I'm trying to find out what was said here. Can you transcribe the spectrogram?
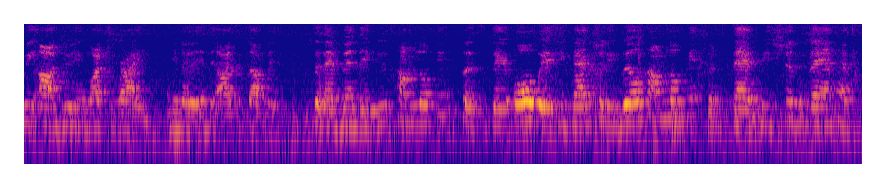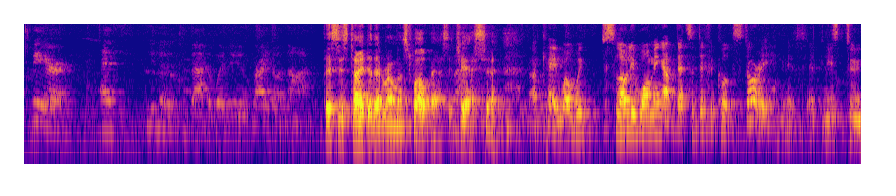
we are doing what's right, you know, in the eyes of government. So that when they do come looking, because they always eventually will come looking, that we shouldn't then have fear as, you know, to whether we're doing right or not. This is tied to that Romans 12 passage, yes. Okay, well, we're slowly warming up. That's a difficult story, at- at least to,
